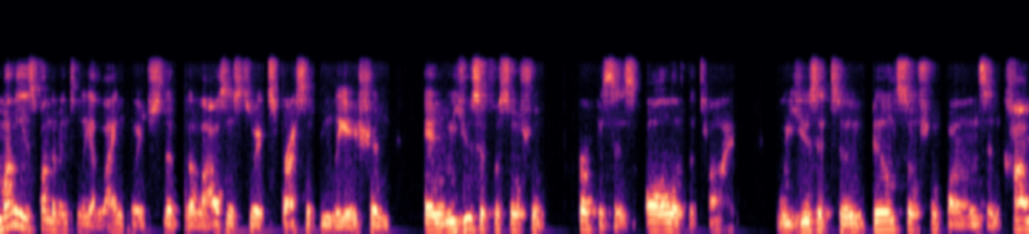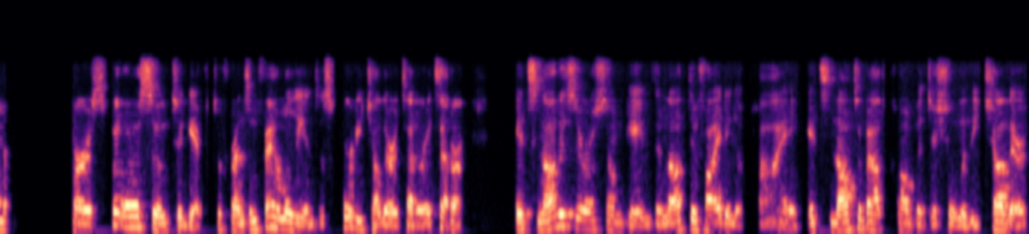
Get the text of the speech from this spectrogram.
money is fundamentally a language that allows us to express affiliation, and we use it for social purposes all of the time. We use it to build social bonds and commerce, but also to give to friends and family and to support each other, et cetera, et cetera. It's not a zero sum game. They're not dividing a pie. It's not about competition with each other.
